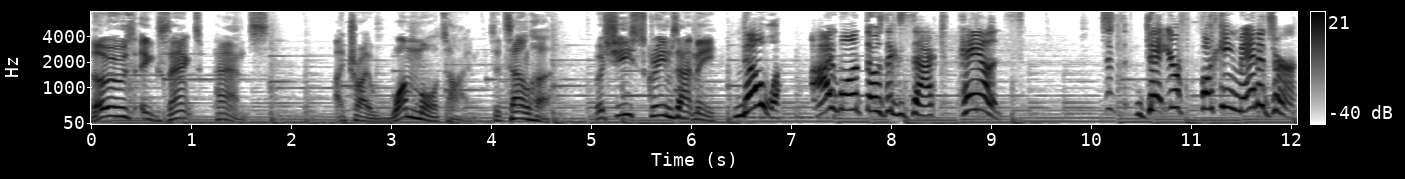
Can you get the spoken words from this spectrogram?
those exact pants. I try one more time to tell her, but she screams at me, No! I want those exact pants! Just get your fucking manager!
